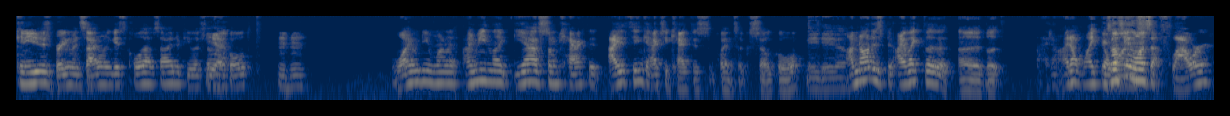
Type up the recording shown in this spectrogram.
Can you just bring them inside when it gets cold outside if you live somewhere Yeah. cold? Mm-hmm. Why would you want to? I mean, like, yeah, some cactus. I think actually cactus plants look so cool. They do. I'm not as. I like the uh the. I don't. I don't like the Especially the ones. ones that flower.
